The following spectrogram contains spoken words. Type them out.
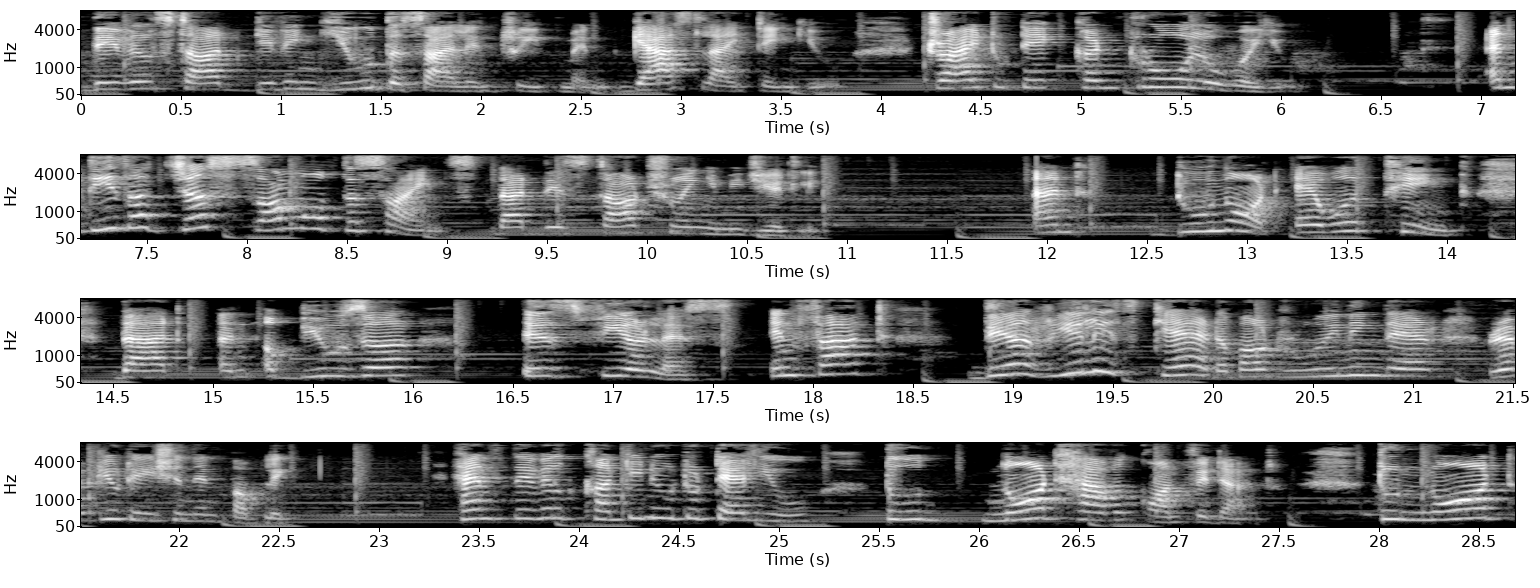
They will start giving you the silent treatment, gaslighting you, try to take control over you. And these are just some of the signs that they start showing immediately. And do not ever think that an abuser is fearless. In fact, they are really scared about ruining their reputation in public. Hence, they will continue to tell you to not have a confidant, to not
